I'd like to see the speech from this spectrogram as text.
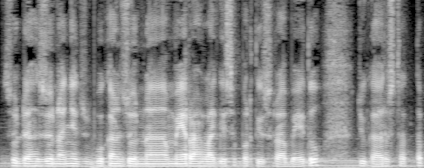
sudah zonanya bukan zona merah lagi seperti Surabaya itu juga harus tetap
